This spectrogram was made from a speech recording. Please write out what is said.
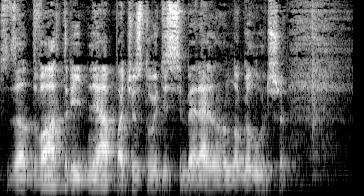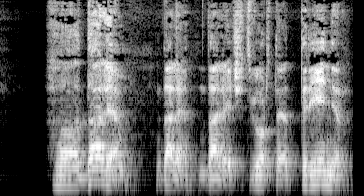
за 2-3 дня почувствуйте себя реально намного лучше. Э, далее, далее, далее, четвертое. Тренер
